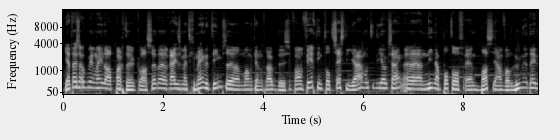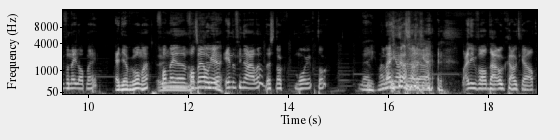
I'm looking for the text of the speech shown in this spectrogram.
Ja, het is ook weer een hele aparte klasse. Daar rijden ze met gemengde teams, eh man en vrouw dus. Van 14 tot 16 jaar moeten die ook zijn. Eh, Nina Pothoff en Bastiaan van Loenen deden voor Nederland mee. En die hebben gewonnen van, eh, van België in de finale. Dat is nog mooier, toch? Nee, maar dat Nee, maakt niet uit. ja. Ja. Maar in ieder geval daar ook goud gehaald.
